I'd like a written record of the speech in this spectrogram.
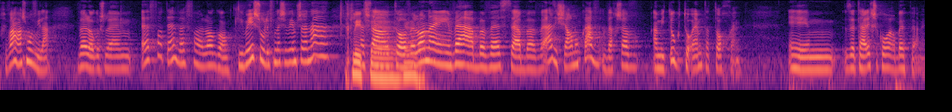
חברה ממש מובילה. והלוגו שלהם, איפה אתם ואיפה הלוגו? כי מישהו לפני 70 שנה עשה אותו, כן. ולא נעים, והאבא והסבא, ואז השארנו קו, ועכשיו המיתוג תואם את התוכן. אמ, זה תהליך שקורה הרבה פעמים.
